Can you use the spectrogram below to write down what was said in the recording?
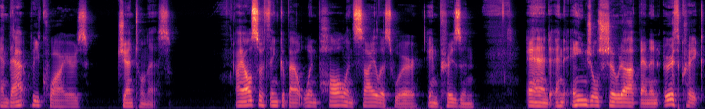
And that requires gentleness. I also think about when Paul and Silas were in prison and an angel showed up and an earthquake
